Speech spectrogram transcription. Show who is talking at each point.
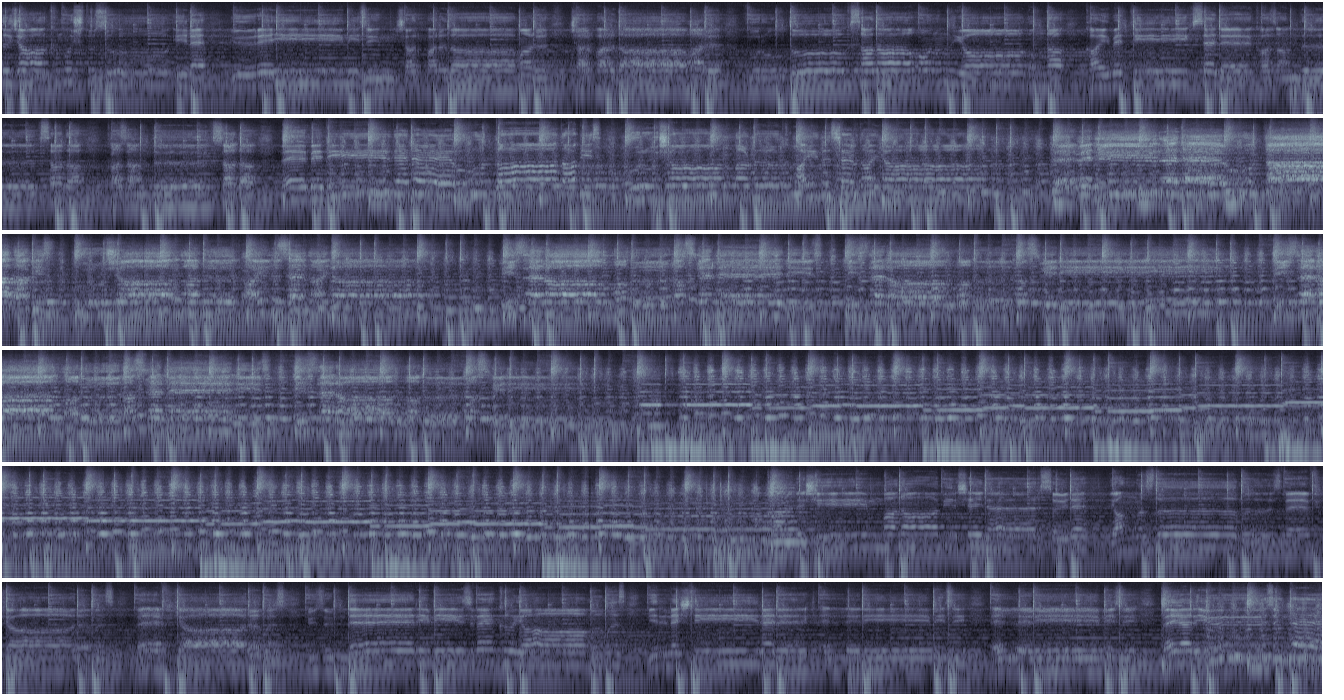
Speaker 1: Sıcakmıştı su ile yüreğimizin çarpar damarı Çarpar damarı. Vurulduksa da onun yolunda Kaybettikse de kazandıksa da kazandıksa da. Ve şeyler söyle. Yalnızlığımız ve efkarımız ve efkarımız. Hüzünlerimiz ve kıyamımız Birleştirerek ellerimizi, ellerimizi Ve yeryüzünde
